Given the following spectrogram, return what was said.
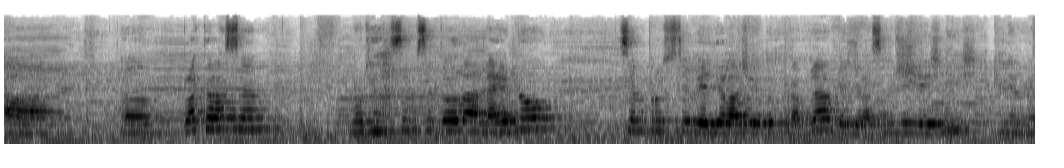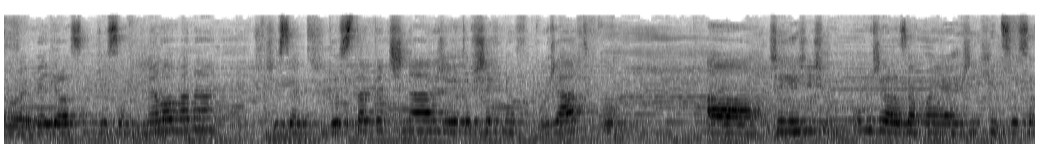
A um, plakala jsem, modlila jsem se tohle a najednou jsem prostě věděla, že je to pravda, věděla jsem, že Ježíš mě miluje. Věděla jsem, že jsem milovaná, že jsem dostatečná, že je to všechno v pořádku a že Ježíš umřel za moje hříchy, co jsem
